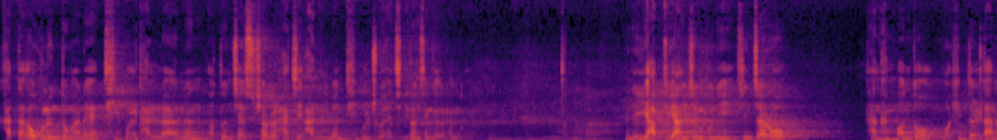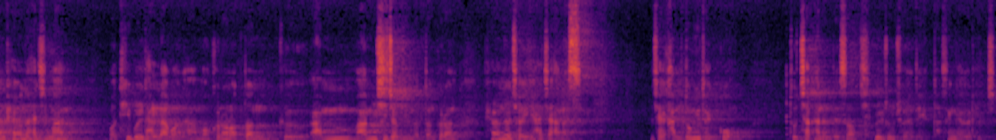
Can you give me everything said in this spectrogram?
갔다가 오는 동안에 팁을 달라는 어떤 제스처를 하지 않으면 팁을 줘야지. 이런 생각을 한 거예요. 근데 이 앞뒤에 앉은 분이 진짜로 단 한 번도 뭐 힘들다는 표현을 하지만 뭐 팁을 달라거나 뭐 그런 어떤 그 암, 암시적인 어떤 그런 표현을 저에게 하지 않았어요. 제가 감동이 됐고 도착하는 데서 팁을 좀 줘야 되겠다 생각을 했죠.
